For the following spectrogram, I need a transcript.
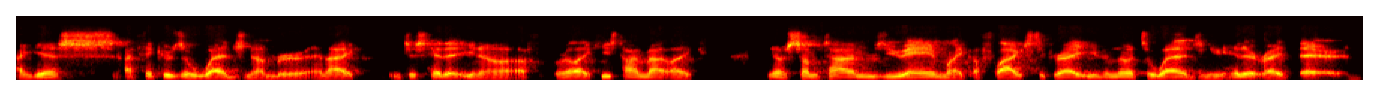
I guess I think it was a wedge number and I just hit it you know or like he's talking about like you know sometimes you aim like a flagstick right even though it's a wedge and you hit it right there. And,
